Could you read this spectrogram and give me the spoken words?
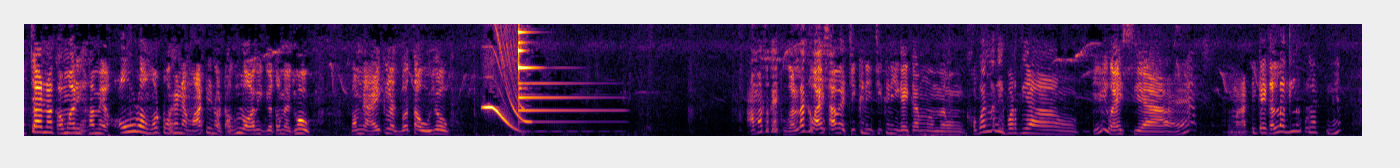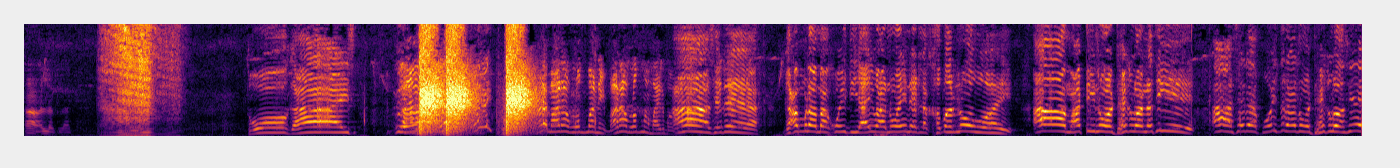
અચાનક અમારી સામે અવળો મોટો હે ને, માટીનો ઢગલો આવી ગયો. તમે જો તમને હાઈકલ જ બતાવું જો આમાં તો કંઈક અલગ વાઇસ આવે, ચીકણી ચીકણી કંઈક ખબર નથી પડતી આ કેવી વાઇસ છે આ, હે? માટી કંઈક અલગ અલગ લાગતી, હા? અલગ લાગે. તો ગાઈસ મારા વ્લોગમાં નહીં મારા વ્લોગમાં મારી આ છે ને ગામડામાં કોઈ દી આવ્યા ન હોય ને એટલે ખબર ન હોય. આ માટીનો ઢેગલો નથી આ છે ને પોઈદરાનો ઢેગલો છે.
